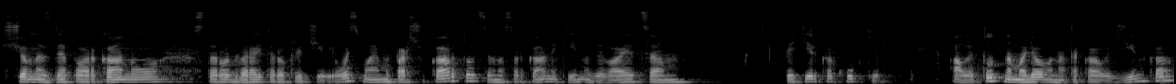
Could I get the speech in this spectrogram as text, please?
Що в нас де по аркану старо дверей таро ключів? І ось маємо першу карту. Це в нас аркан, який називається П'ятірка кубків. Але тут намальована така ось жінка,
